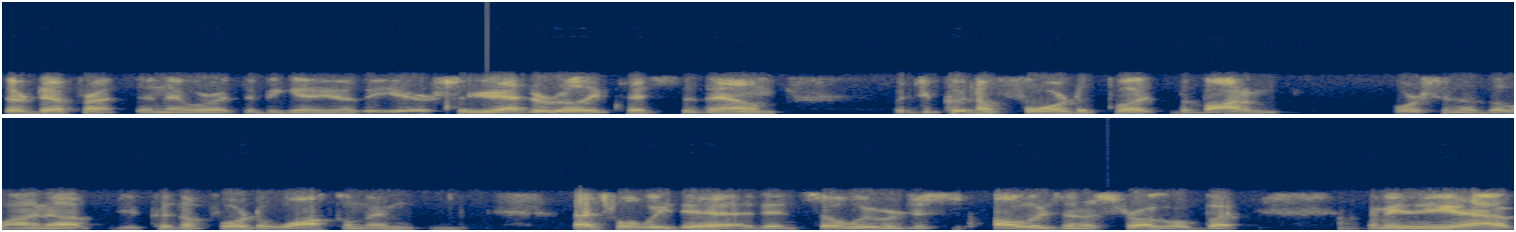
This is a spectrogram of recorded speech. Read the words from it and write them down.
they're different than they were at the beginning of the year. So you had to really pitch to them, but you couldn't afford to put the bottom portion of the lineup. You couldn't afford to walk them, and that's what we did. And so we were just always in a struggle. But I mean, you have,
